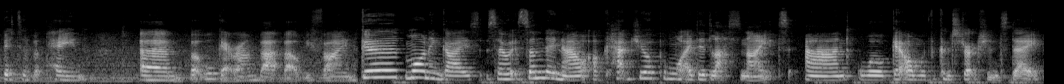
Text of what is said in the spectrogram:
bit of a pain um, but we'll get around that, that'll be fine. Good morning guys, so it's Sunday now, I'll catch you up on what I did last night and we'll get on with the construction today.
